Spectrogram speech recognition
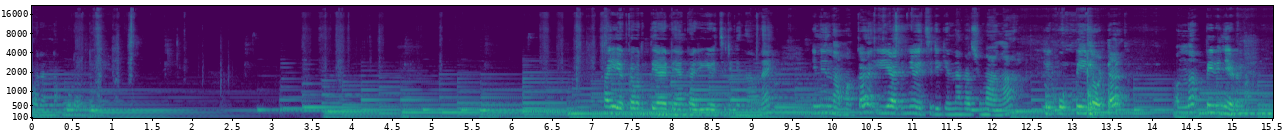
ഒരെണ്ണം കൂടെ കൈയൊക്കെ വൃത്തിയായിട്ട് ഞാൻ കഴുകി വെച്ചിരിക്കുന്നതാണ്. ഇനി നമുക്ക് ഈ അരിഞ്ഞു വെച്ചിരിക്കുന്ന കശുമാങ്ങ ഈ കുപ്പിയിലോട്ട് ഒന്ന് പിഴിഞ്ഞിടണം.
